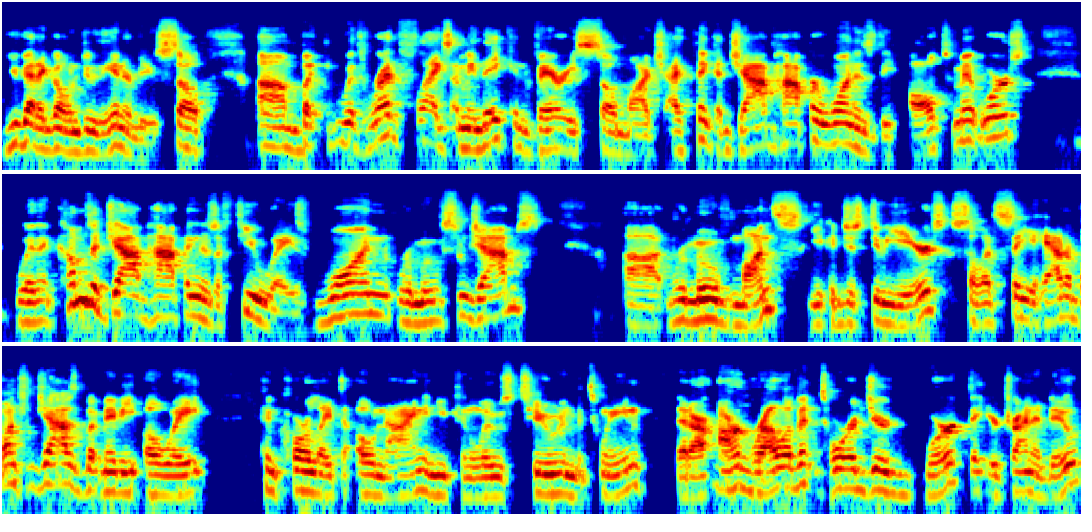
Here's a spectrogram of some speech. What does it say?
you got to go and do the interview. So, um, but with red flags, I mean, they can vary so much. I think a job hopper one is the ultimate worst when it comes to job hopping, there's a few ways. One, remove some jobs, uh, remove months. You could just do years. So let's say you had a bunch of jobs, but maybe 08 can correlate to 09 and you can lose two in between that are, aren't relevant towards your work that you're trying to do.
